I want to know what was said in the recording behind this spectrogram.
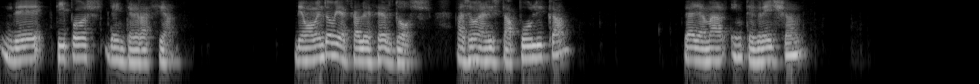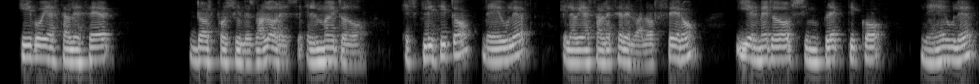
de tipos de integración. De momento voy a establecer dos. Va a ser una lista pública. Voy a llamar integration y voy a establecer dos posibles valores. El método explícito de Euler, que le voy a establecer el valor 0, y el método simpléctico de Euler,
